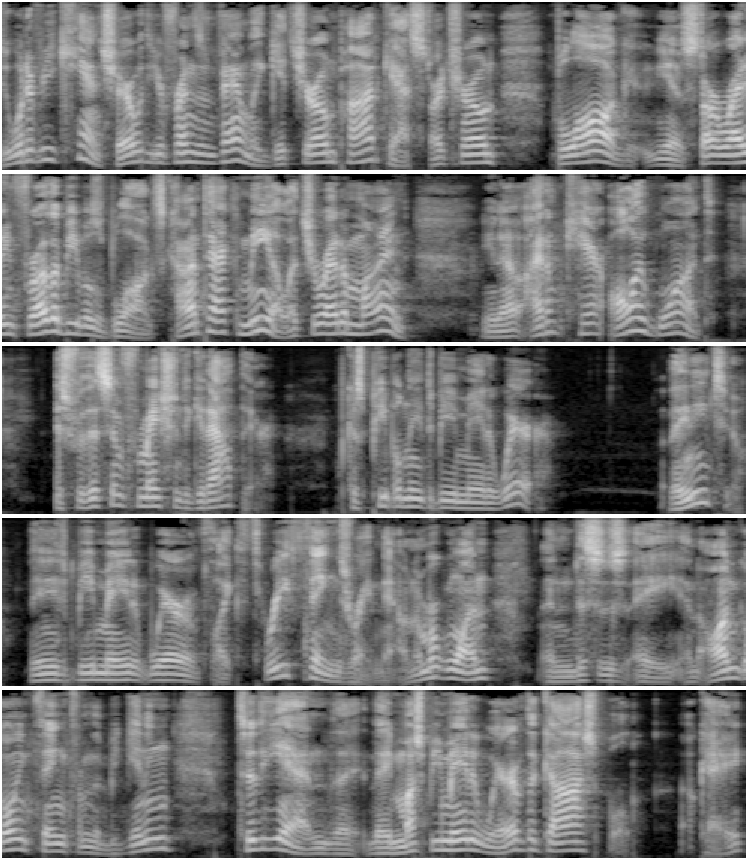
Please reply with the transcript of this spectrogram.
do whatever you can. Share it with your friends and family. Get your own podcast. Start your own blog. You know, start writing for other people's blogs. Contact me. I'll let you write on mine. You know, I don't care. All I want is for this information to get out there because people need to be made aware. They need to. They need to be made aware of like three things right now. Number one, and this is a an ongoing thing from the beginning to the end. They must be made aware of the gospel. Okay,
